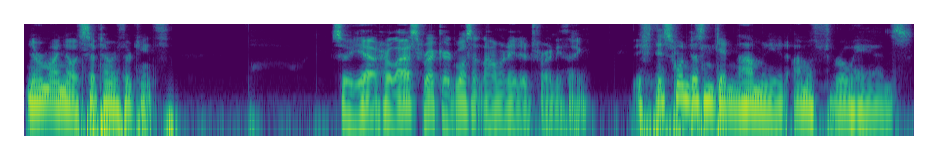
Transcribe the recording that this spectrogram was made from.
Never mind no it's september 13th so yeah her last record wasn't nominated for anything if this one doesn't get nominated, I'm gonna throw hands.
